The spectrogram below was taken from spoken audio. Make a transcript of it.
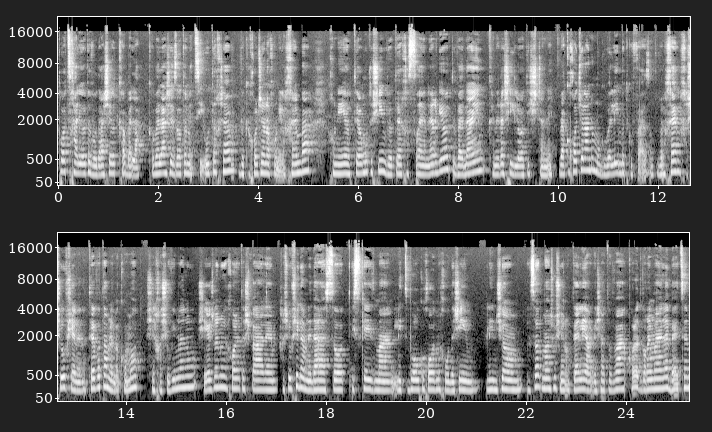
פה צריכה להיות עבודה של קבלה. קבלה שזאת המציאות עכשיו, וככל שאנחנו נילחם בה, אנחנו נהיה יותר מותשים ויותר חסרי אנרגיות, ועדיין כנראה שהיא לא תשתנה. והכוחות שלנו מוגבלים בתקופה הזאת, ולכן חשוב שננתב אותם למקומות שחשובים לנו, שיש לנו יכולת השפעה עליהם. חשוב שגם נדע לעשות פסקי זמן, לצבור כוחות מחודשים, לנשום, לעשות משהו שנותן לי הרגשה טובה. כל הדברים האלה בעצם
